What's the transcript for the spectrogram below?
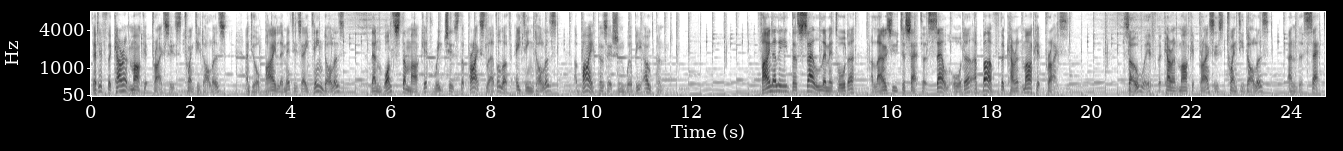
that if the current market price is $20 and your buy limit is $18, then once the market reaches the price level of $18, a buy position will be opened. Finally, the sell limit order allows you to set a sell order above the current market price. So, if the current market price is $20 and the set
